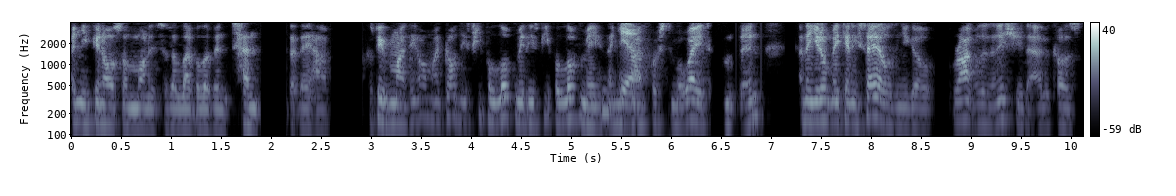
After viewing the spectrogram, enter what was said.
And you can also monitor the level of intent that they have. Because people might think, oh my God, these people love me, these people love me. And then you yeah. try and push them away to something, and then you don't make any sales, and you go, right, well, there's an issue there because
